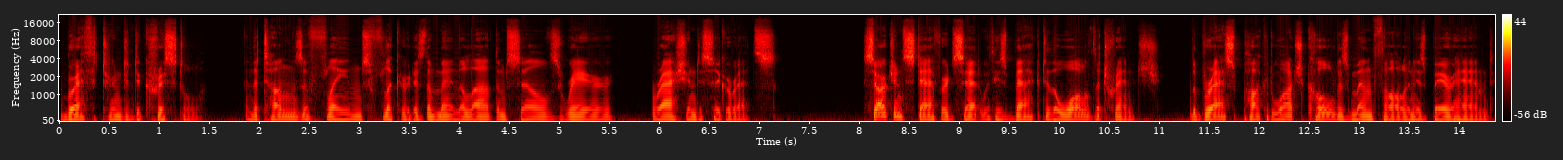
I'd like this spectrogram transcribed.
Breath turned into crystal, and the tongues of flames flickered as the men allowed themselves rare, rationed cigarettes. Sergeant Stafford sat with his back to the wall of the trench, the brass pocket watch cold as menthol in his bare hand.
